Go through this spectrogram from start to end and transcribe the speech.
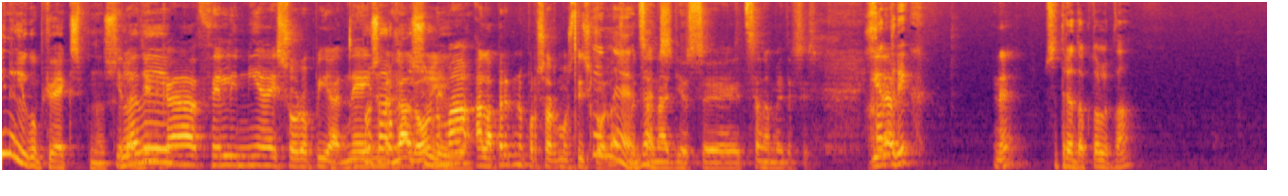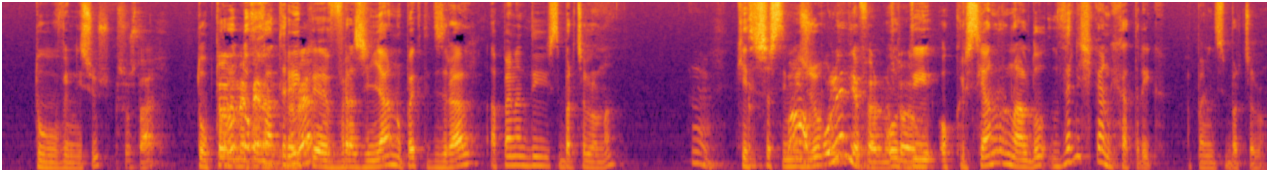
Είναι λίγο πιο έξυπνος. Και δηλαδή... γενικά θέλει μια ισορροπία. Ναι, είναι Προσαρμόσου μεγάλο όνομα, λίγο. αλλά πρέπει να προσαρμοστείς κιόλα ναι, με τις εντάξει. ανάγκες ε, της αναμέτρησης. Χατρίκ Ναι, σε 38 λεπτά του Βινίσιους. σωστά. Το Το λέμε πρώτο απέναντι, χατρίκ βέβαια. ε, βραζιλιάνου παίκτη της Ρεάλ απέναντι στην Μπαρσελόνα. Και σας θυμίζω πολύ ενδιαφέρον αυτό. ότι ο Κριστιανό Ρονάλντο δεν έχει κάνει χατρίκ απέναντι στην Μπαρσελόνα.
